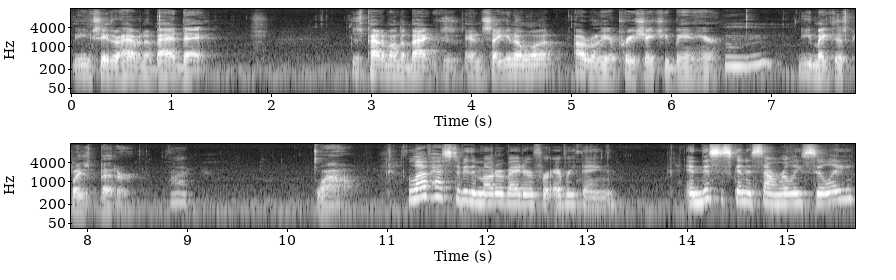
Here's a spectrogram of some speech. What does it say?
you can see they're having a bad day. Just pat them on the back and say, you know what? I really appreciate you being here. Mm-hmm. You make this place better. Right. Wow. Love has to be the motivator for everything. And this is going to sound really silly,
